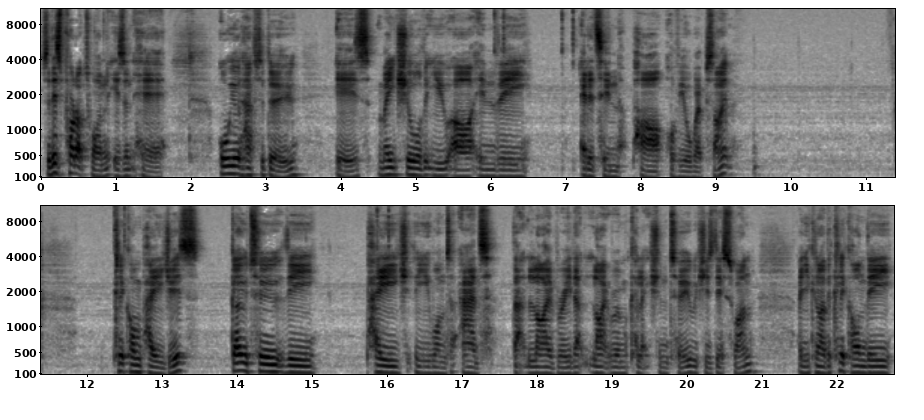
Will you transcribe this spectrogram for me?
So this product one isn't here. All you'd have to do is make sure that you are in the editing part of your website click on pages, go to the page that you want to add that library, that Lightroom collection to, which is this one. And you can either click on the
